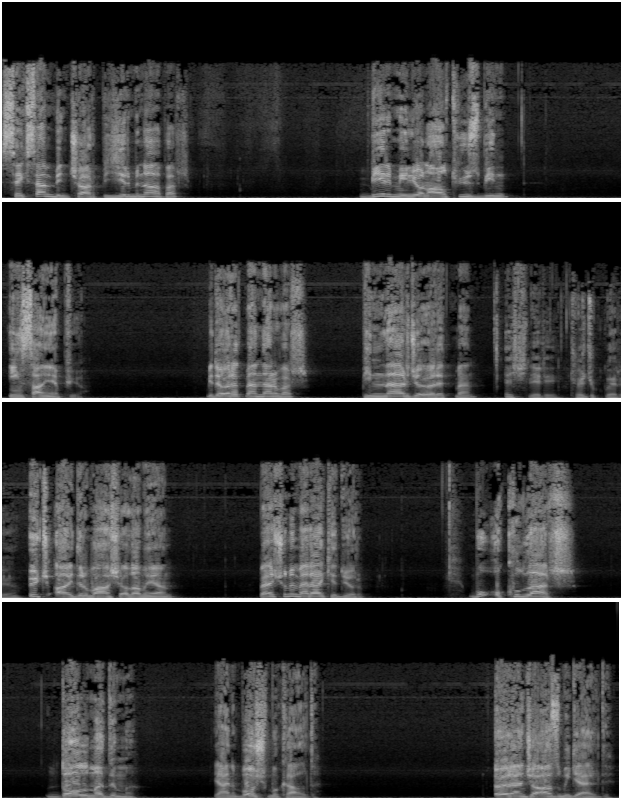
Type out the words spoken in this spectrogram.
80 bin çarpı 20 ne yapar? 1 milyon 600 bin insan yapıyor. Bir de öğretmenler var. Binlerce öğretmen. Eşleri, çocukları. 3 aydır maaş alamayan. Ben şunu merak ediyorum. Bu okullar dolmadı mı? Yani boş mu kaldı? Öğrenci az mı geldi?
